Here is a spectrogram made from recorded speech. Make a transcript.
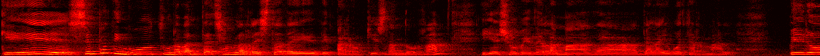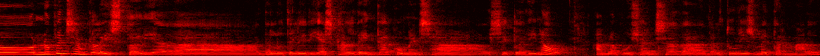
que sempre ha tingut un avantatge amb la resta de, de parròquies d'Andorra i això ve de la mà de, de l'aigua termal. Però no pensem que la història de, de l'hoteleria escaldenca comença al segle XIX, amb la puixança de, del turisme termal.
